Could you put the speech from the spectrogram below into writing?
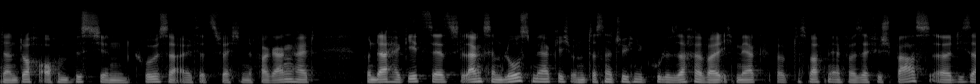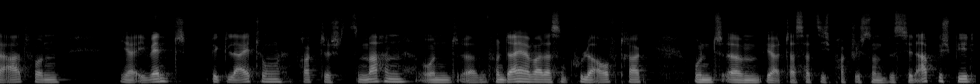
dann doch auch ein bisschen größer als jetzt vielleicht in der Vergangenheit. Von daher geht es jetzt langsam los, merke ich. Und das ist natürlich eine coole Sache, weil ich merke, äh, das macht mir einfach sehr viel Spaß, äh, diese Art von ja, Eventbegleitung praktisch zu machen. Und ähm, von daher war das ein cooler Auftrag. Und ähm, ja, das hat sich praktisch so ein bisschen abgespielt.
